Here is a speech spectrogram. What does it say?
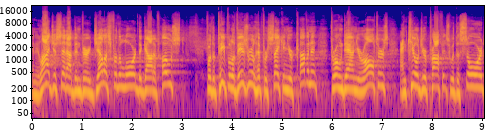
And Elijah said, I've been very jealous for the Lord, the God of hosts. For the people of Israel have forsaken your covenant, thrown down your altars, and killed your prophets with the sword,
